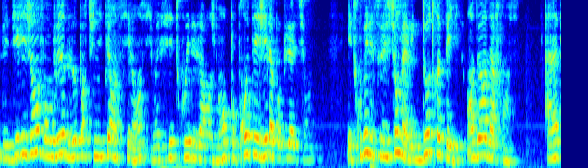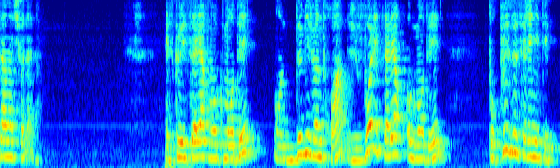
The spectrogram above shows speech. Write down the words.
les dirigeants vont ouvrir des opportunités en silence, ils vont essayer de trouver des arrangements pour protéger la population et trouver des solutions, mais avec d'autres pays, en dehors de la France, à l'international. Est-ce que les salaires vont augmenter? En 2023, je vois les salaires augmenter pour plus de sérénité.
